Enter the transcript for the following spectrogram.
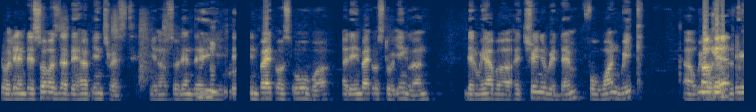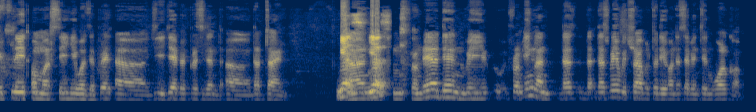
So then they saw us that they have interest, you know. So then they, Mm-hmm. they invite us over. Uh, they invite us to England. Then we have a, a training with them for one week. Uh, we Okay. was late, late Omar. He was the pre- uh, GJP president uh, that time. Yes. And yes. From there, then we from England. That's that, that's where we traveled to the under 17 World Cup.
